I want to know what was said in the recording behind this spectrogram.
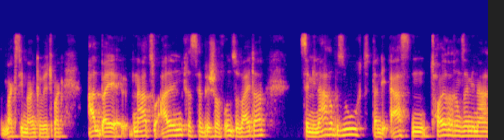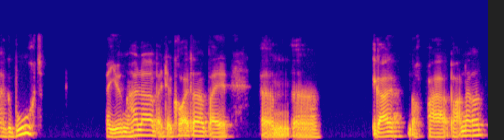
Maxim Mankiewicz, all, bei nahezu allen, Christian Bischof und so weiter. Seminare besucht, dann die ersten teureren Seminare gebucht. Bei Jürgen Höller, bei Dirk Kräuter, bei, ähm, äh, egal, noch ein paar, paar andere.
